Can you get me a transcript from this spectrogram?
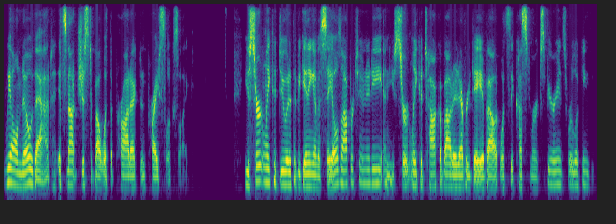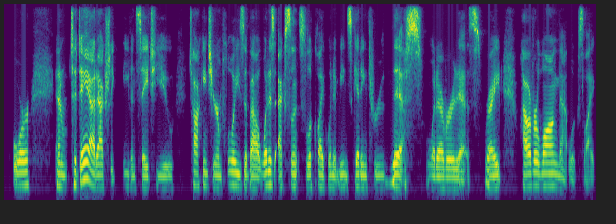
We all know that. It's not just about what the product and price looks like. You certainly could do it at the beginning of a sales opportunity and you certainly could talk about it every day about what's the customer experience we're looking for. And today i'd actually even say to you talking to your employees about what does excellence look like when it means getting through this, whatever it is, right? However long that looks like.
